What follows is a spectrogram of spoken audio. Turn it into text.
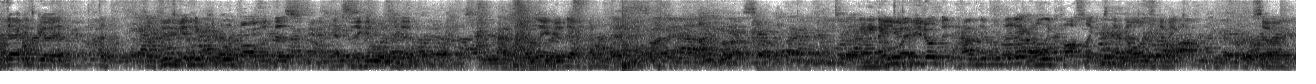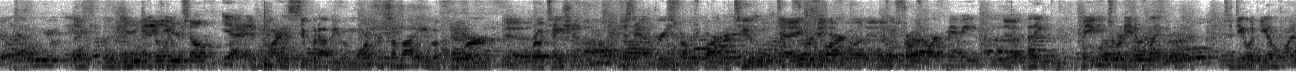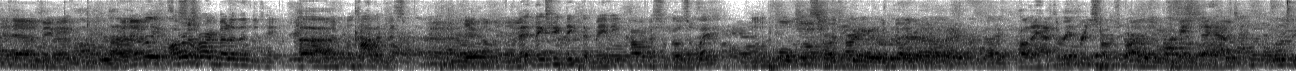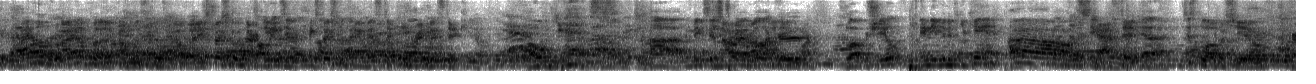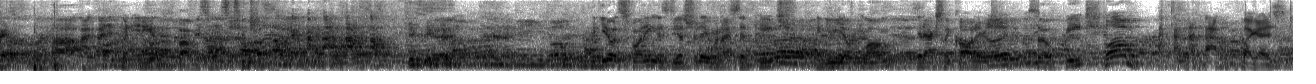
The deck is good. So please get new people involved with this. Yes. So they can win with it. Definitely a good deck. And even if you don't have the the deck, it only costs like ten dollars to make. So like you can build it yourself. Yeah, and if you wanted to soup it up even more for somebody before Yeah. rotation, just add three Storm Spark or two Yeah, Storm Spark, one, yeah. two Storm Spark maybe. Yeah. I think maybe Tornado Flame to deal with Gale Flame. Yeah, maybe. but definitely, also- also spark better than detain. Uh, Comet Missile. Yeah, come. That makes me think that maybe Comet Missile goes away. Well, Storm Spark. Oh, they have to reprint Storm Spark. I mean, they have to. I hope I hope uh, Comet will go away, especially with our Oh, me too. especially with the new Mystic, Red Mystic. Oh yes. Uh, It makes it not try to block irrelevant her, anymore. blow up a shield. And even if you can't, oh, just cast it. yeah. Just blow up a shield. Great. Uh, I, I didn't win any of those, Bobby, so it's two. you know what's funny is yesterday when I said peach and you yelled plum, it actually caught it. Really? So peach. Plum. Bye guys.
